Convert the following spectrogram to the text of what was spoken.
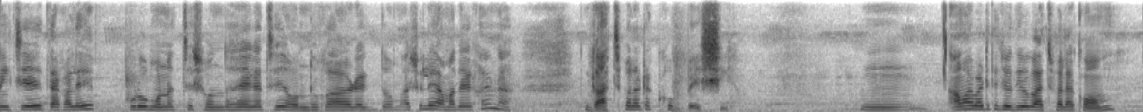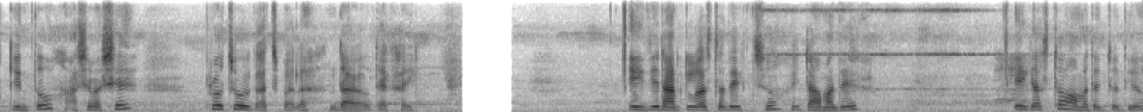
নিচে তাকালে পুরো মনে হচ্ছে সন্ধ্যা হয়ে গেছে, অন্ধকার একদম। আসলে আমাদের এখানে না, গাছপালাটা খুব বেশি। আমার বাড়িতে যদিও গাছপালা কম, কিন্তু আশেপাশে প্রচুর গাছপালা, দাঁড়াও দেখাই। এই যে নারকেল গাছটা দেখছ, এটা আমাদের এই গাছটাও আমাদের যদিও।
